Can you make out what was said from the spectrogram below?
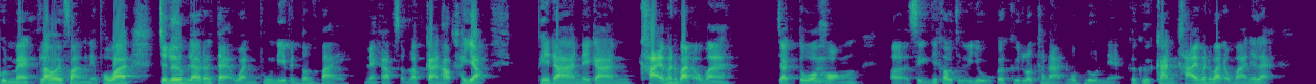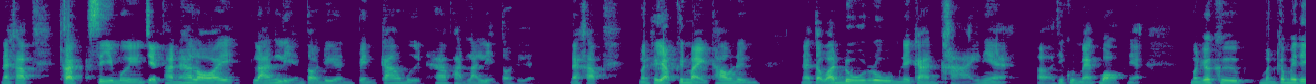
คุณแม็กเล่าให้ฟังเนี่ยเพราะว่าจะเริ่มแล้วตั้งแต่วันพรุ่งนี้เป็นต้นไปนะครับสำหรับการขยับเพดานในการขายพันธบัตรออกมา จากตัวของสิ่งที่เขาถืออยู่ก็คือลดขนาดงบดุลเนี่ยก็คือการขายพันธบัตรออกมานี่แหละนะครับจาก 47,500 ล้านเหรียญต่อเดือนเป็น 95,000 ล้านเหรียญต่อเดือนนะครับมันขยับขึ้นมาอีกเท่านึงนะแต่ว่าดู room ในการขายเนี่ยที่คุณแม็กบอกเนี่ย มันก็คือมันก็ไม่ได้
